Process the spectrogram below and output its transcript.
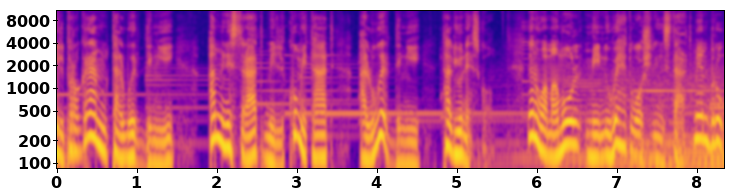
il-programm tal-wirt dinji amministrat mill-Kumitat għall-Wirt Dinji tal-UNESCO. Dan huwa magħmul minn 21 stat membru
